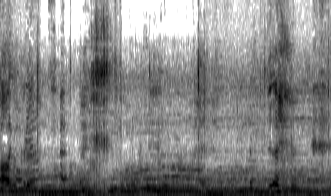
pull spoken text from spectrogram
Oh, look at.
